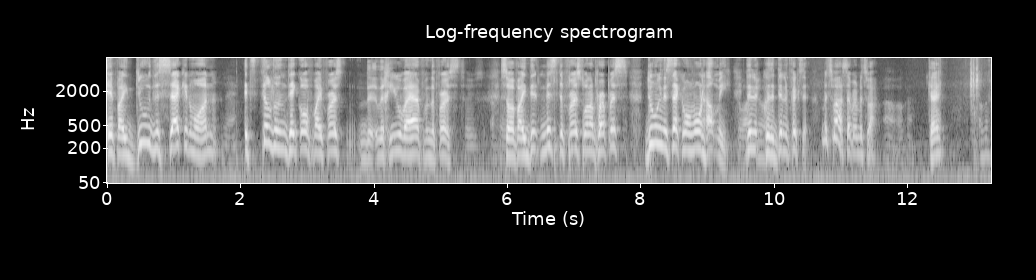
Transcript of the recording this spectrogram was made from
if I do the second one. It still doesn't take off my first the, the chiyuv I have from the first. So, okay. So if I did miss the first one on purpose, doing the second one won't help me. So Didn't it? because it didn't fix it. Mitzvah, separate mitzvah. oh, okay. Okay, Okay.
